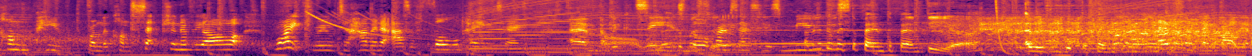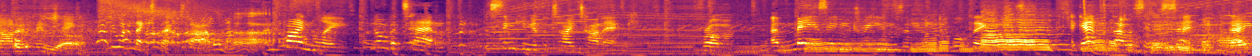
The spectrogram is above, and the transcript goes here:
con- he from the conception of the art right through to having it as a full painting. Um, and we could see his thought process, his muse, A the penta pentia. A little bit the penta. everything about Leonardo da Oh, Vinci. You wouldn't expect that. Oh. And finally, number 10, The Sinking of the Titanic from Amazing Dreams and Wonderful Things. Again, that was, it was set in modern day,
